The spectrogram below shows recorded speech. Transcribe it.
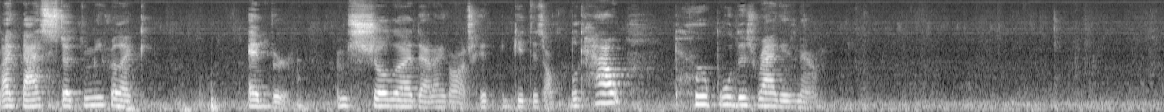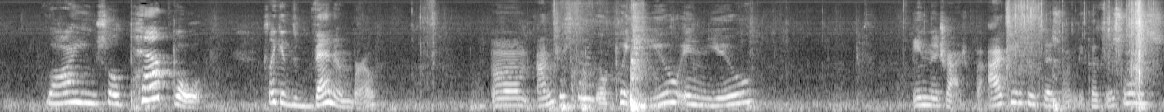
Like, that stuck to me for like ever. I'm so glad that I got to get this off. Look how purple this rag is now. Why are you so purple? It's like it's venom, bro. Um, I'm just gonna go put you and you in the trash, but I can't do this one because this one's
